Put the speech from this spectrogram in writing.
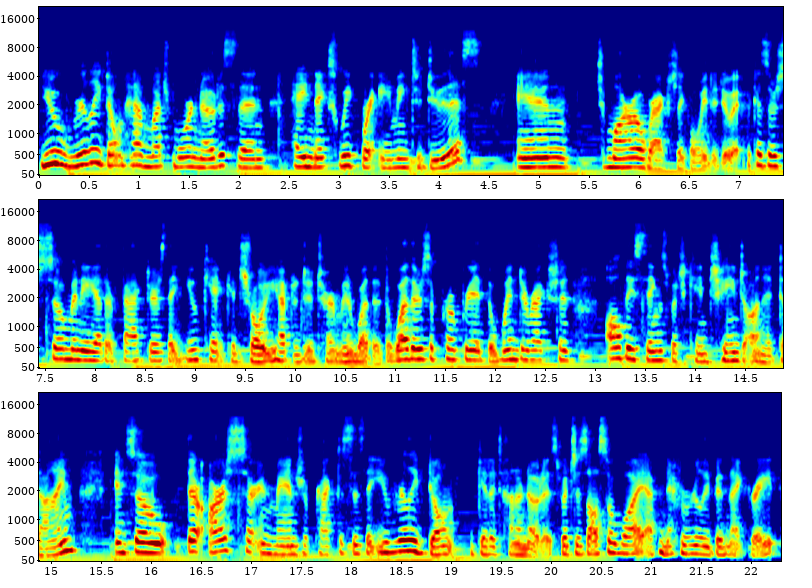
you really don't have much more notice than, hey, next week we're aiming to do this and tomorrow we're actually going to do it because there's so many other factors that you can't control. You have to determine whether the weather is appropriate the wind direction all these things which can change on a dime. And so there are certain management practices that you really don't get a ton of notice which is also why i've never really been that great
